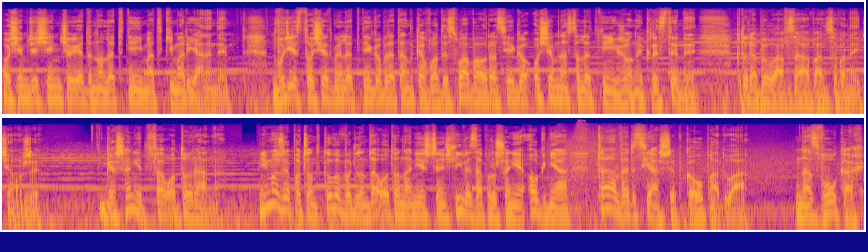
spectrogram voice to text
81-letniej matki Marianny, 27-letniego bratanka Władysława oraz jego 18-letniej żony Krystyny, która była w zaawansowanej ciąży. Gaszenie trwało do rana. Mimo, że początkowo wyglądało to na nieszczęśliwe zaproszenie ognia, ta wersja szybko upadła. Na zwłokach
